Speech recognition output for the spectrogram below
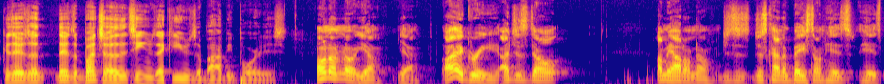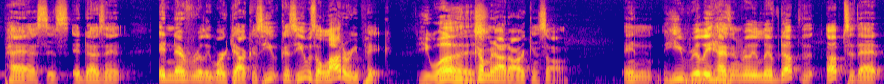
Because there's a there's a bunch of other teams that can use a Bobby Portis. Oh no, no, yeah, yeah, I agree. I just don't. I mean, I don't know. Just just kind of based on his his past, it's it doesn't. It never really worked out because he because he was a lottery pick He was coming out of Arkansas, and he really hasn't really lived up to, up to that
